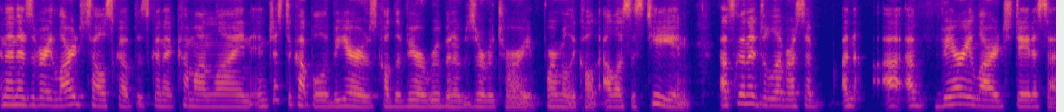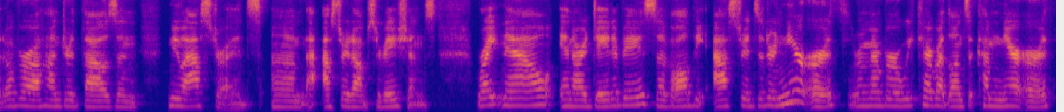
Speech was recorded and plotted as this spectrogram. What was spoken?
And then there's a very large telescope that's going to come online in just a couple of years called the Vera Rubin Observatory, formerly called LSST. And that's going to deliver us a, an, a, very large data set, over 100,000 new asteroids, um, asteroid observations. Right now, in our database of all the asteroids that are near Earth, remember, we care about the ones that come near Earth.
